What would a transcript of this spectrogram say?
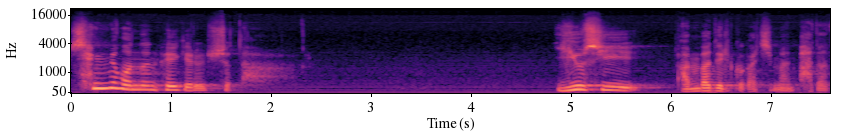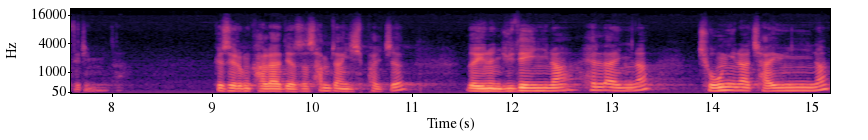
생명 얻는 회개를 주셨다. 이웃이 안 받을 것 같지만 받아들입니다. 그래서 여러분 갈라디아서 3장 28절 너희는 유대인이나 헬라인이나 종이나 자유인이나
